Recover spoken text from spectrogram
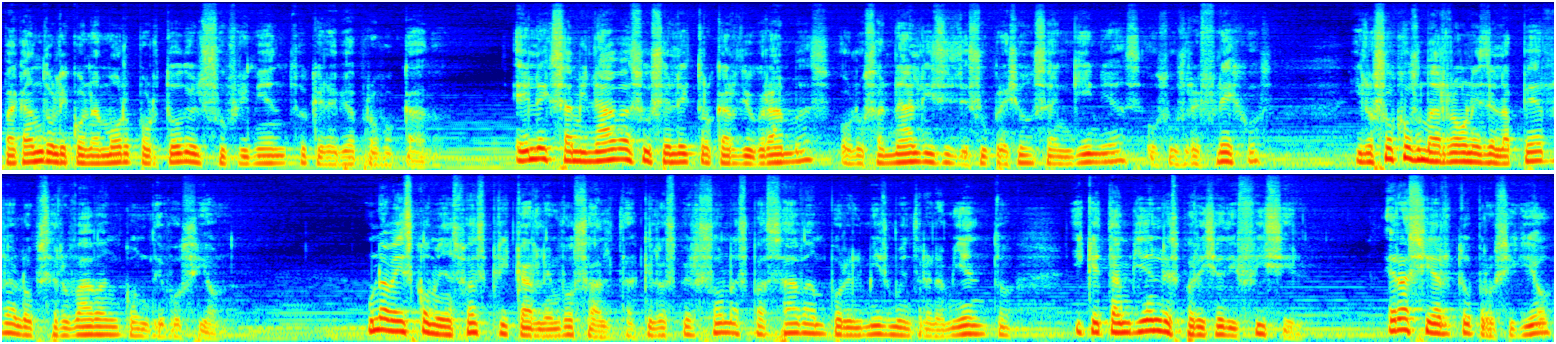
pagándole con amor por todo el sufrimiento que le había provocado. Él examinaba sus electrocardiogramas o los análisis de su presión sanguínea o sus reflejos, y los ojos marrones de la perra lo observaban con devoción. Una vez comenzó a explicarle en voz alta que las personas pasaban por el mismo entrenamiento y que también les parecía difícil. Era cierto, prosiguió,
